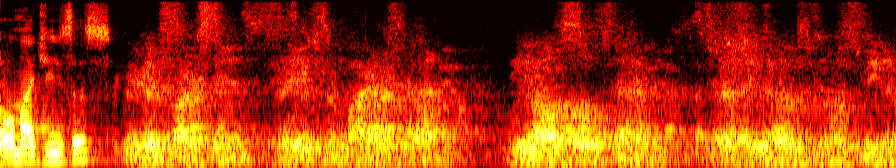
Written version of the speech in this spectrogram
O my Jesus, Forgive us our sins, save us from fires of hell. Lead all souls to heaven, especially those who most need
